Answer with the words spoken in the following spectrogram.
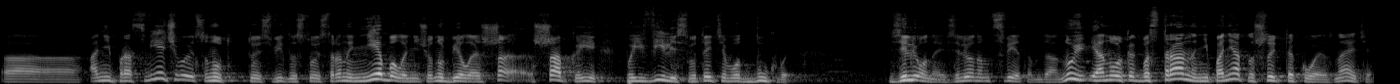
они просвечиваются, ну, то есть видно с той стороны, не было ничего, ну, белая шапка, и появились вот эти вот буквы, зеленые, зеленым цветом, да. Ну, и оно как бы странно, непонятно, что это такое, знаете.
